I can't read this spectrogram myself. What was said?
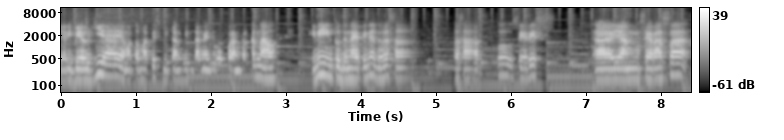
dari Belgia yang otomatis bintang-bintangnya juga kurang terkenal. Ini Into the Night ini adalah salah satu series eh, yang saya rasa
